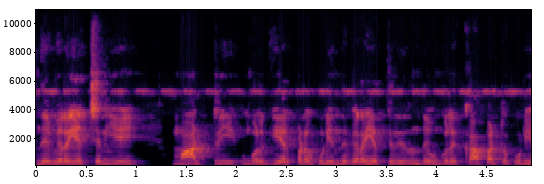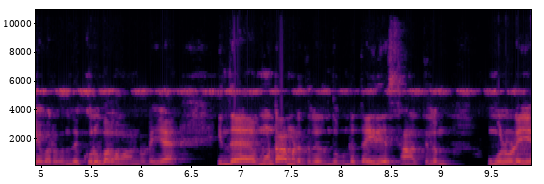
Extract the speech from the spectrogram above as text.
இந்த விரயச்சனியை மாற்றி உங்களுக்கு ஏற்படக்கூடிய இந்த விரயத்திலிருந்து உங்களை காப்பாற்றக்கூடியவர் வந்து குரு பகவானுடைய இந்த மூன்றாம் இடத்தில் இருந்து கொண்ட தைரியஸ்தானத்திலும் உங்களுடைய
